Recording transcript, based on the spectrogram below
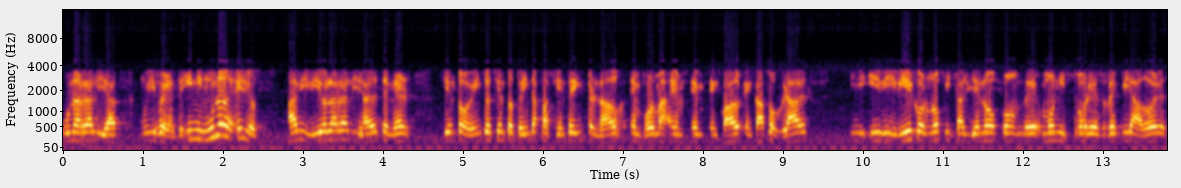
una realidad muy diferente. Y ninguno de ellos ha vivido la realidad de tener 120 o 130 pacientes internados en forma en, en, en, casos graves y, vivir con un hospital lleno con monitores, respiradores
